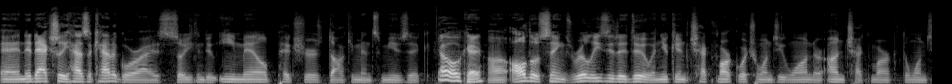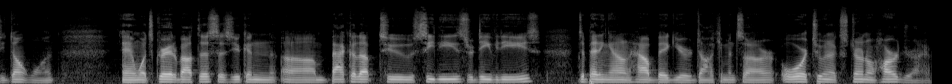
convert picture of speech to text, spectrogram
and it actually has a categorized, so you can do email, pictures, documents, music, Oh, okay. uh, all those things. Real easy to do, and you can check mark which ones you want or uncheck mark the ones you don't want. And what's great about this is you can um, back it up to CDs or DVDs, depending on how big your documents are, or to an external hard drive.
